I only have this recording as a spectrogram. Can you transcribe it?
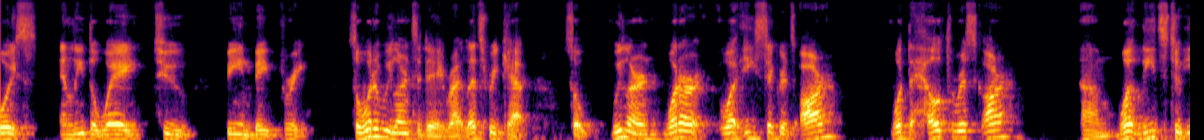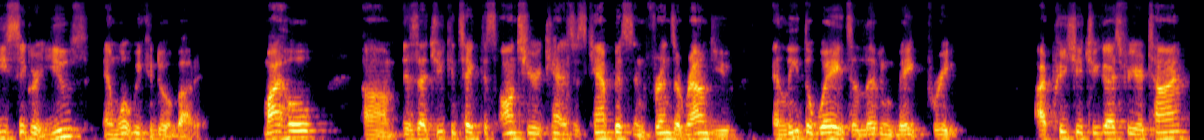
voice and lead the way to being vape-free. So what did we learn today, right? Let's recap. So we learned what are what e-cigarettes are, what the health risks are, um, what leads to e-cigarette use, and what we can do about it. My hope um, is that you can take this onto your Kansas campus and friends around you and lead the way to living vape-free. I appreciate you guys for your time,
